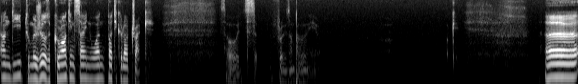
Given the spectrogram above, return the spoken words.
handy to measure the current inside one particular track. So it's, for example, here. Okay. Uh,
